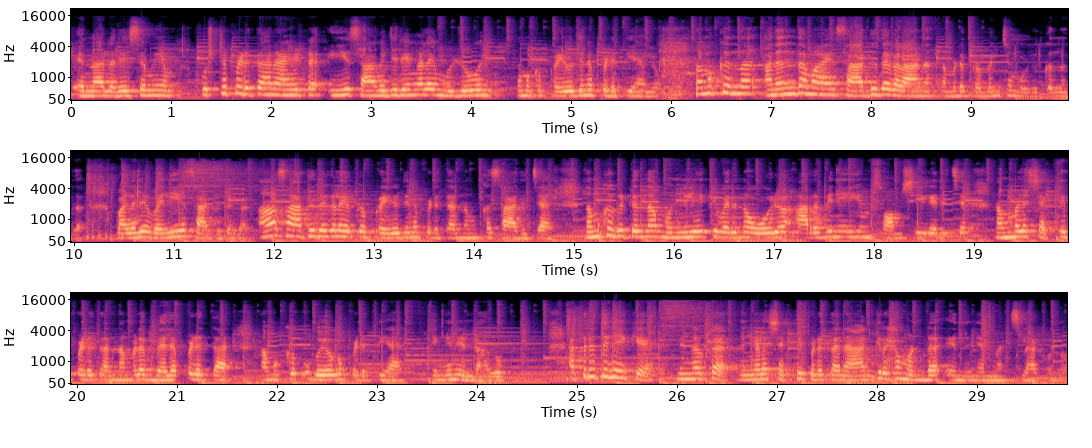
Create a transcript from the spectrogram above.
എന്നാൽ അതേസമയം പുഷ്ടിപ്പെടുത്താനായിട്ട് ഈ സാഹചര്യങ്ങളെ മുഴുവൻ നമുക്ക് പ്രയോജനപ്പെടുത്തിയാലോ? നമുക്കിന്ന് അനന്തമായ സാധ്യതകളാണ് നമ്മുടെ പ്രപഞ്ചം ഒരുക്കുന്നത്. വളരെ വലിയ സാധ്യതകൾ. ആ സാധ്യതകളെയൊക്കെ പ്രയോജനപ്പെടുത്താൻ നമുക്ക് സാധിച്ചാൽ നമുക്ക് കിട്ടുന്ന മുന്നിലേക്ക് വരുന്ന ഓരോ അറിവിനെയും സ്വാംശീകരിച്ച് നമ്മളെ ശക്തിപ്പെടുത്താൻ നമ്മളെ ബലപ്പെടുത്താൻ നമുക്ക് ഉപയോഗപ്പെടുത്തിയാൽ എങ്ങനെയുണ്ടാകും? അത്തരത്തിലേക്ക് നിങ്ങൾക്ക് നിങ്ങളെ ശക്തിപ്പെടുത്താൻ ആഗ്രഹമുണ്ട് എന്ന് ഞാൻ മനസ്സിലാക്കുന്നു.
